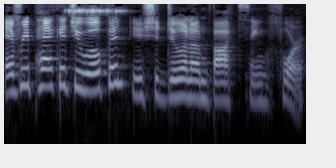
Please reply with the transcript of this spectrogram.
every package you open, you should do an unboxing for,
